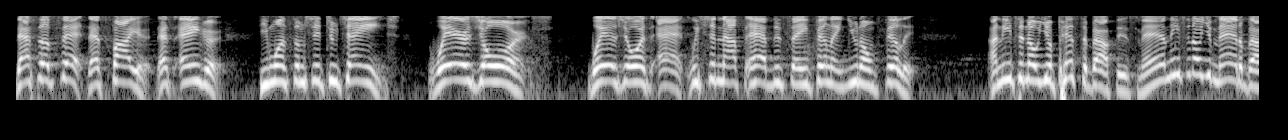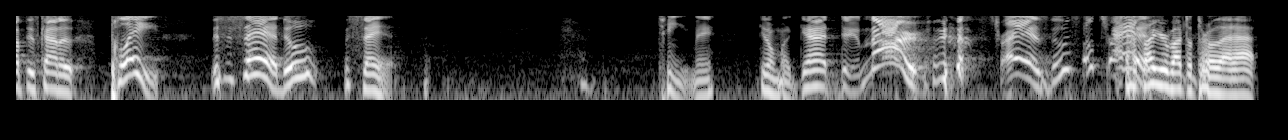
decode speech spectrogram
That's upset. That's fire. That's anger. He wants some shit to change. Where's yours? Where's yours at? We should not have the same feeling. You don't feel it. I need to know you're pissed about this, man. I need to know you're mad about this kind of play. This is sad, dude. It's sad. Team, man. Get on my goddamn nerves. it's trash, dude. It's so trash. I thought you were about to throw that hat.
